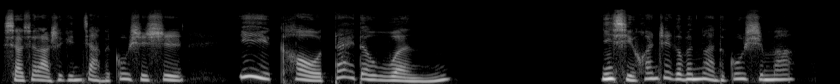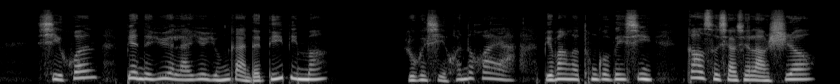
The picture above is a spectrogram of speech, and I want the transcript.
小雪老师给你讲的故事是《一口袋的吻》。你喜欢这个温暖的故事吗？喜欢变得越来越勇敢的迪比吗？如果喜欢的话呀，别忘了通过微信告诉小雪老师哦。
